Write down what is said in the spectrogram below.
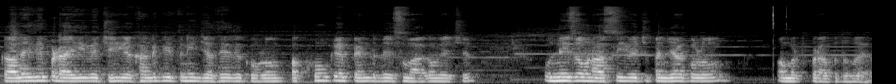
ਕਾਲਜ ਦੀ ਪੜ੍ਹਾਈ ਵਿੱਚ ਹੀ ਅਖੰਡ ਕੀਰਤਨੀ ਜਥੇ ਦੇ ਕੋਲੋਂ ਪੱਖੋ ਕੇ ਪਿੰਡ ਦੇ ਸਮਾਗਮ ਵਿੱਚ 1979 ਵਿੱਚ ਪੰਜਾਂ ਕੋਲੋਂ ਅੰਮ੍ਰਿਤ ਪ੍ਰਾਪਤ ਹੋਇਆ।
